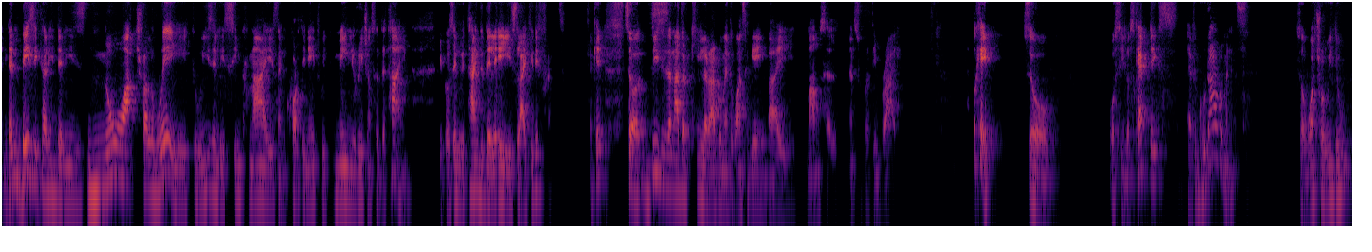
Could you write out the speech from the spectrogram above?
And then basically there is no actual way to easily synchronize and coordinate with many regions at the time, because every time the delay is slightly different. Okay, so this is another killer argument once again by Maunsell and Supratim Ray. Okay, so oscillosceptics have good arguments. So what should we do?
